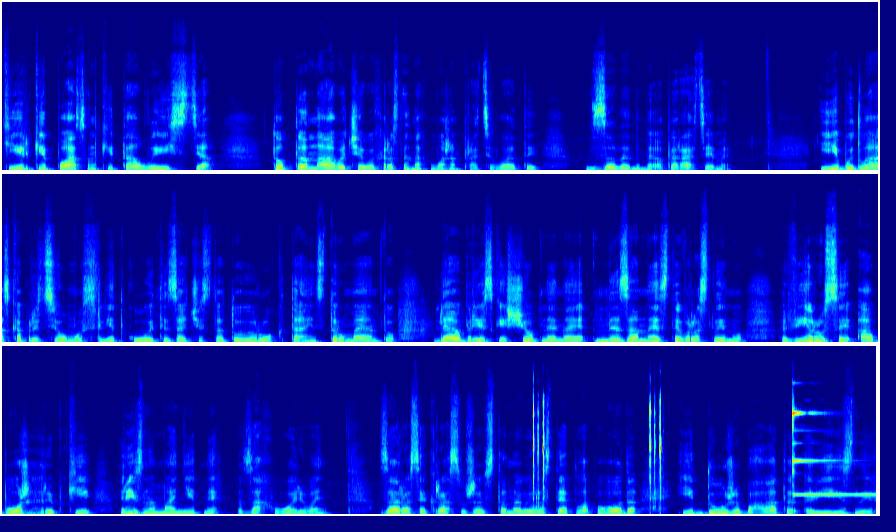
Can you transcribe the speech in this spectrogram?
тільки пасанки та листя. Тобто на овочевих рослинах можемо працювати з зеленими операціями. І, будь ласка, при цьому слідкуйте за чистотою рук та інструменту для обрізки, щоб не, не, не занести в рослину віруси або ж грибки різноманітних захворювань. Зараз якраз вже встановилась тепла погода і дуже багато різних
